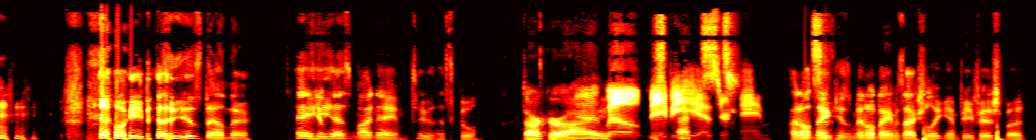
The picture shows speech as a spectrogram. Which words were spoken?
oh, he, does, he is down there. Hey, he has my name too. That's cool. Darker Eye. well, maybe he has your name. I don't think his middle name is actually Gimpy Fish, but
